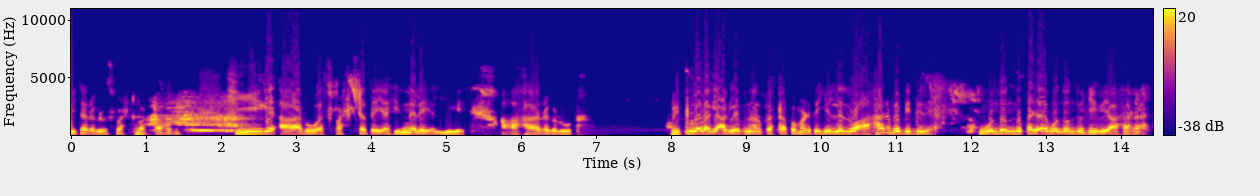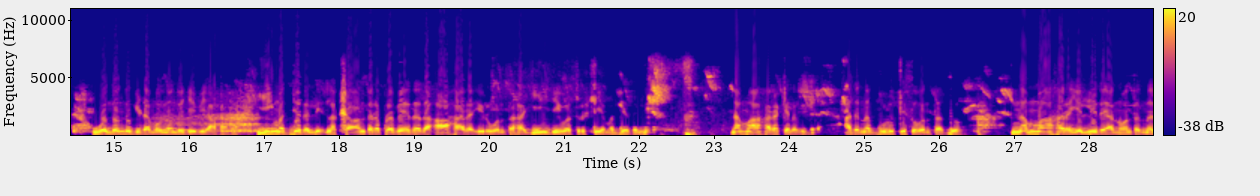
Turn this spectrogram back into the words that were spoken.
ವಿಚಾರಗಳು ಸ್ಪಷ್ಟವಾಗ್ತಾ ಹೋಗುತ್ತೆ. ಹೀಗೆ ಆಗುವ ಸ್ಪಷ್ಟತೆಯ ಹಿನ್ನೆಲೆಯಲ್ಲಿ ಆಹಾರಗಳು ವಿಪುಲವಾಗಿ ಆಗ್ಲೇ ನಾನು ಪ್ರಸ್ತಾಪ ಮಾಡಿದೆ ಎಲ್ಲೆಲ್ಲೂ ಆಹಾರವೇ ಬಿದ್ದಿದೆ. ಒಂದೊಂದು ಕಳೆ, ಒಂದೊಂದು ಜೀವಿ ಆಹಾರ, ಒಂದೊಂದು ಗಿಡ, ಒಂದೊಂದು ಜೀವಿ ಆಹಾರ. ಈ ಮಧ್ಯದಲ್ಲಿ ಲಕ್ಷಾಂತರ ಪ್ರಭೇದದ ಆಹಾರ ಇರುವಂತಹ ಈ ಜೀವ ಸೃಷ್ಟಿಯ ಮಧ್ಯದಲ್ಲಿ ನಮ್ಮ ಆಹಾರ ಕೆಲವಿದೆ. ಅದನ್ನ ಗುರುತಿಸುವಂಥದ್ದು, ನಮ್ಮ ಆಹಾರ ಎಲ್ಲಿದೆ ಅನ್ನುವಂಥದ್ದನ್ನ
